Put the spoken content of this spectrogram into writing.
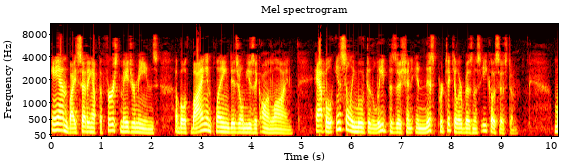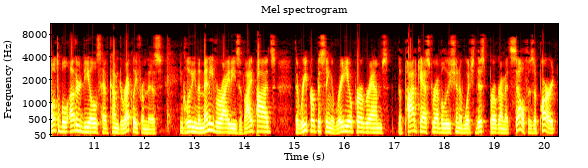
and by setting up the first major means of both buying and playing digital music online, Apple instantly moved to the lead position in this particular business ecosystem. Multiple other deals have come directly from this, including the many varieties of iPods, the repurposing of radio programs, the podcast revolution of which this program itself is a part,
